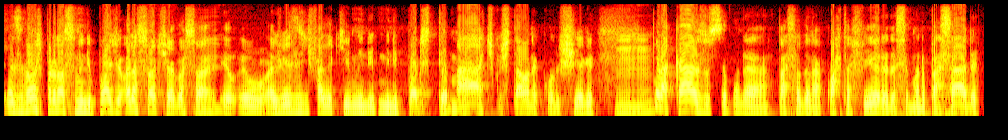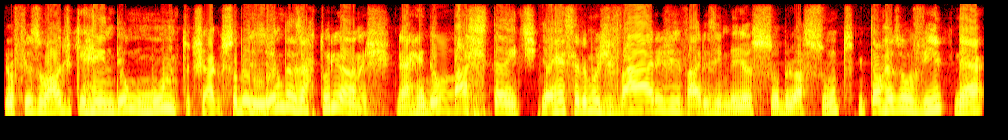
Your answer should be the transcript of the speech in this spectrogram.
Beleza, vamos para o nosso mini pod. Olha só, Tiago, olha só. Hum. Eu, eu, às vezes a gente faz aqui mini, mini pods temáticos tal, né? Quando chega. Uhum. Por acaso, semana passada, na quarta-feira da semana passada, eu fiz um áudio que rendeu muito, Tiago, sobre lendas arturianas. Né? Rendeu oh. bastante. E aí recebemos vários e vários e-mails sobre o assunto. Então resolvi, né,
